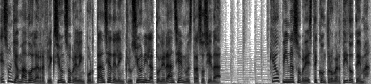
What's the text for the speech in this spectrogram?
Es un llamado a la reflexión sobre la importancia de la inclusión y la tolerancia en nuestra sociedad. ¿Qué opinas sobre este controvertido tema?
